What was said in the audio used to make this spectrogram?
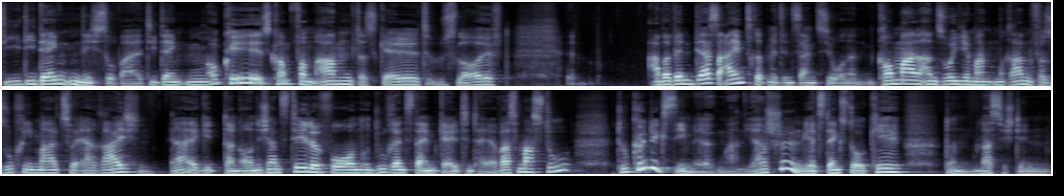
die, die denken nicht so weit. Die denken, okay, es kommt vom Amt, das Geld, es läuft. Aber wenn das eintritt mit den Sanktionen, komm mal an so jemanden ran, versuch ihn mal zu erreichen. Ja, er geht dann auch nicht ans Telefon und du rennst deinem Geld hinterher. Was machst du? Du kündigst ihm irgendwann. Ja, schön. Jetzt denkst du, okay, dann lass ich den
